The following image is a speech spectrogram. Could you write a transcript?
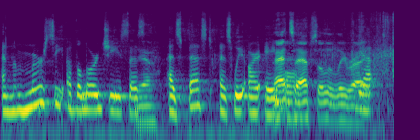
and the mercy of the Lord Jesus yeah. as best as we are able. That's absolutely right. Yeah.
